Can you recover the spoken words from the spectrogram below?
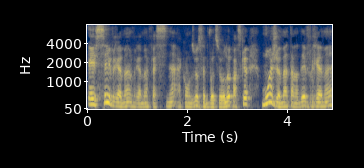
et c'est vraiment, vraiment fascinant à conduire cette voiture-là parce que moi, je m'attendais vraiment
